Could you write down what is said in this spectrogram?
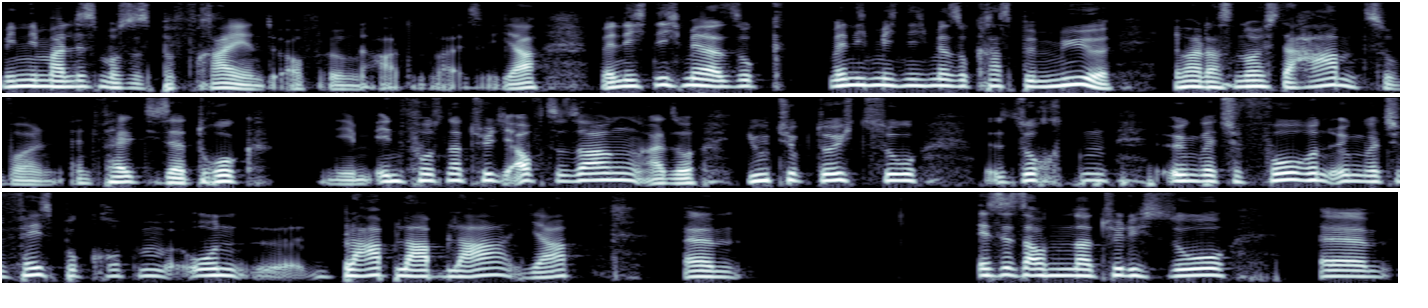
Minimalismus ist befreiend auf irgendeine Art und Weise, ja. Wenn ich nicht mehr so, wenn ich mich nicht mehr so krass bemühe, immer das Neueste haben zu wollen, entfällt dieser Druck, neben Infos natürlich aufzusagen, also YouTube durchzusuchten, irgendwelche Foren, irgendwelche Facebook-Gruppen und äh, bla bla bla, ja. Ähm, ist es auch natürlich so, ähm,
